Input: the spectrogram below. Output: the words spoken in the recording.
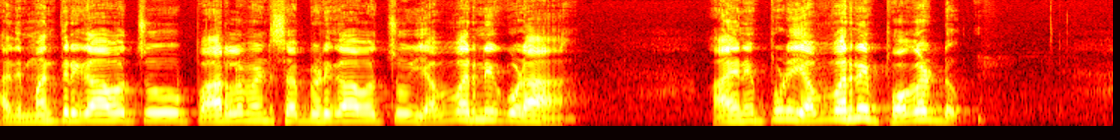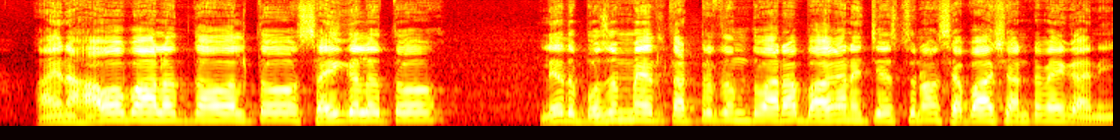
అది మంత్రి కావచ్చు పార్లమెంట్ సభ్యుడు కావచ్చు ఎవరిని కూడా ఆయన ఎప్పుడు ఎవరిని పొగడ్డు. ఆయన హావభావాలతో సైగలతో లేదా భుజం మీద తట్టడం ద్వారా బాగానే చేస్తున్నాం శభాష అంటమే కానీ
